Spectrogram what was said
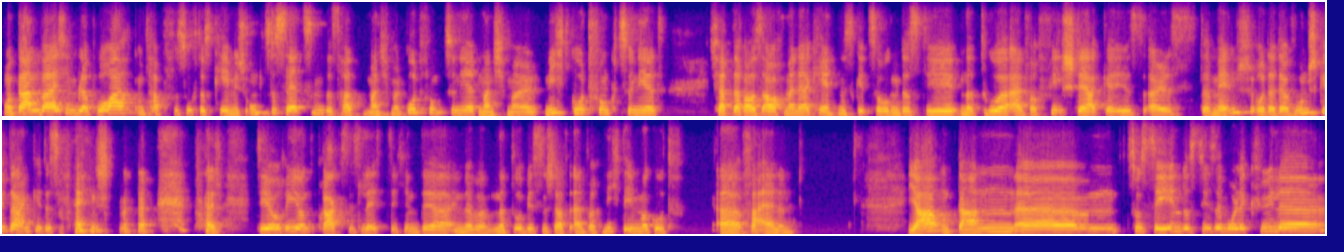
Und dann war ich im Labor und habe versucht, das chemisch umzusetzen. Das hat manchmal gut funktioniert, manchmal nicht gut funktioniert ich habe daraus auch meine Erkenntnis gezogen, dass die Natur einfach viel stärker ist als der Mensch oder der Wunschgedanke des Menschen, weil Theorie und Praxis lässt sich in der, in der Naturwissenschaft einfach nicht immer gut äh, vereinen. Ja, und dann ähm, zu sehen, dass diese Moleküle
